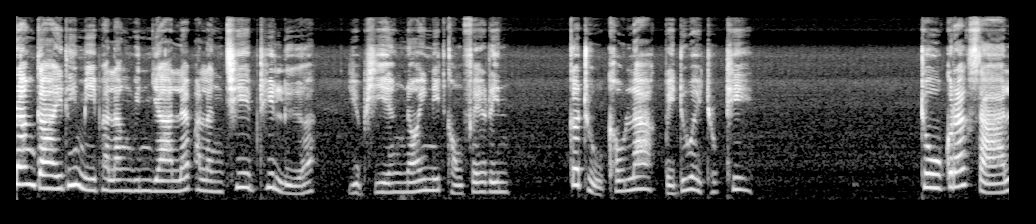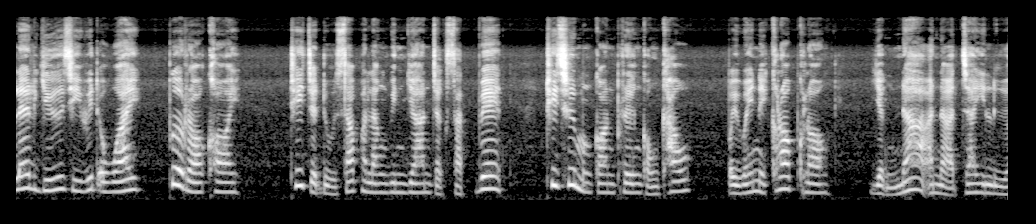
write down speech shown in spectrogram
ร่างกายที่มีพลังวิญญาณและพลังชีพที่เหลือ อยู่เพียงน้อยนิดของเฟริน ก็ถูกเขาลากไปด้วยทุกที่ ถูกรักษาและยื้อชีวิตเอาไว้ เพื่อรอคอย ที่จะดูดซับพลังวิญญาณจากสัตว์เวท ที่ชื่อมังกรเพลิงของเขาไปไว้ในครอบครอง อย่างน่าอนาจใจเหลือ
